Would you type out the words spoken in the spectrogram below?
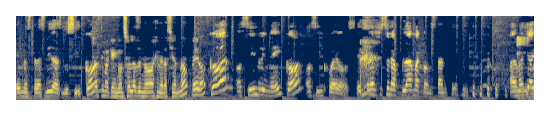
en nuestras vidas, Lucy. Con, Lástima que en consolas de nueva generación no, pero con o sin remake, con o sin juegos. El Crash es una flama constante. Además, ya hay,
